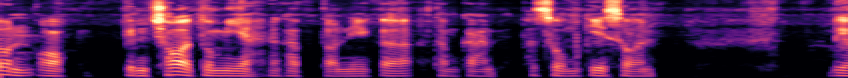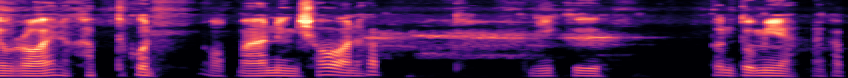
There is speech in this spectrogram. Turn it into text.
ต้นออกเป็นช่อตัวเมียนะครับ ตอนนี้ก็ทำการผสมเกสรเรียบร้อยนะครับ ทุกคนออกมาหนึ่งช่อนะครับอันนี้คือต้นตัวเมียนะครับ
